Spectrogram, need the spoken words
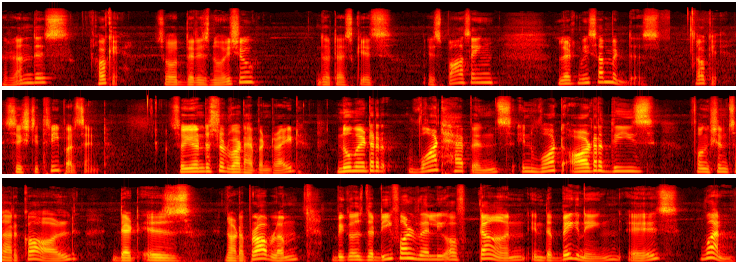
run this. Okay, so there is no issue. The test case is passing. Let me submit this. Okay, 63%. So you understood what happened, right? No matter what happens, in what order these functions are called, that is not a problem because the default value of turn in the beginning is 1.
